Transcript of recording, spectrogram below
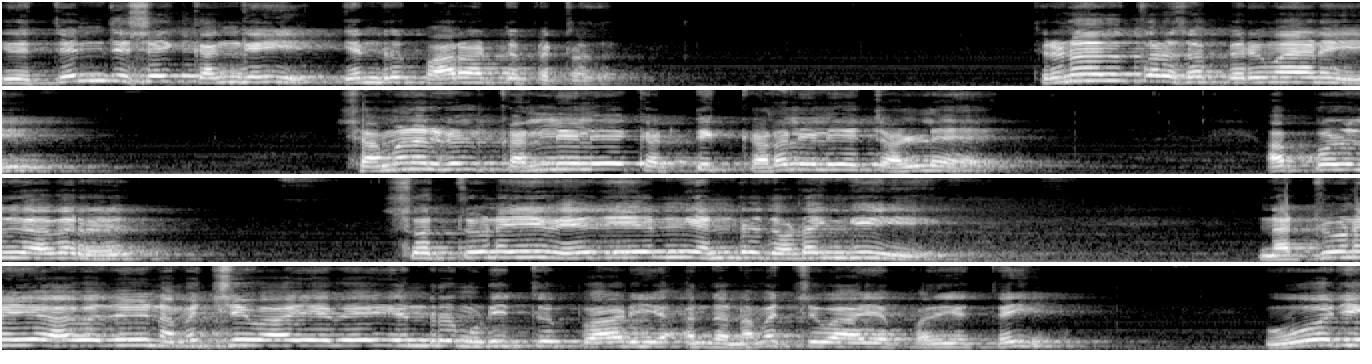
இது தென் திசை கங்கை என்று பாராட்டு பெற்றது. திருநாவுக்கரச பெருமானை சமணர்கள் கல்லிலே கட்டி கடலிலே தள்ள அப்பொழுது அவர் சொற்றுணை வேதியன் என்று தொடங்கி நற்றுணையாவது நமச்சிவாயவே என்று முடித்து பாடிய அந்த நமச்சிவாய பதியத்தை ஓதி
